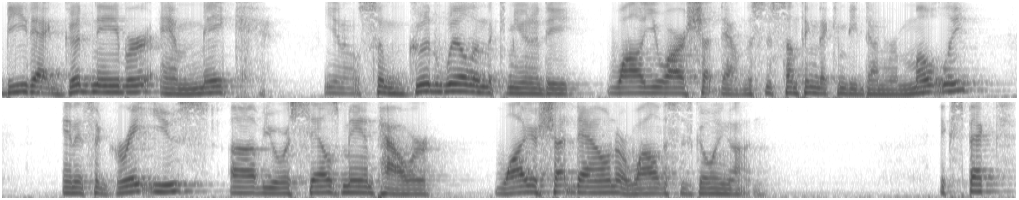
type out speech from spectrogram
be that good neighbor and make, you know, some goodwill in the community while you are shut down. This is something that can be done remotely and it's a great use of your sales manpower while you're shut down or while this is going on. Expect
